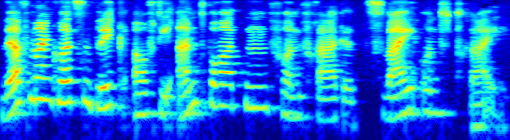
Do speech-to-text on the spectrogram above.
werf mal einen kurzen Blick auf die Antworten von Frage 2 und 3.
